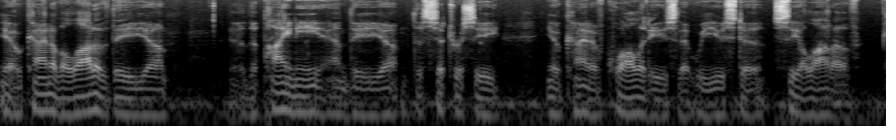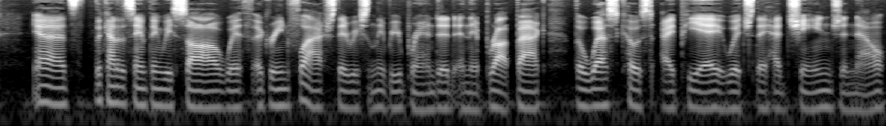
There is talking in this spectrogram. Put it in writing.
you know, kind of a lot of the uh, the piney and the uh, the citrusy, you know, kind of qualities that we used to see a lot of. Yeah, it's the kind of the same thing we saw with a Green Flash. They recently rebranded and they brought back the West Coast IPA, which they had changed and now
